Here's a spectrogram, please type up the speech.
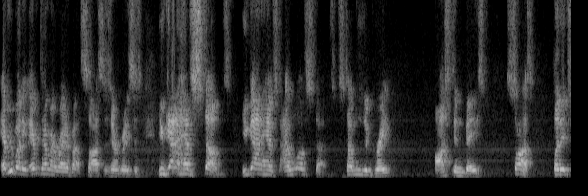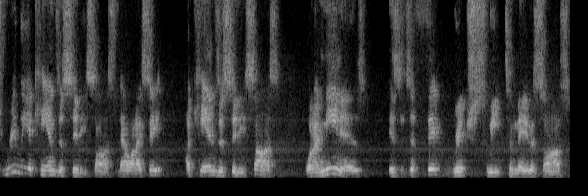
everybody, every time I write about sauces, everybody says, you got to have Stubbs. You got to have, I love Stubbs. Stubbs is a great Austin based sauce, but it's really a Kansas City sauce. Now, when I say a Kansas City sauce, what I mean is, is it's a thick, rich, sweet tomato sauce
